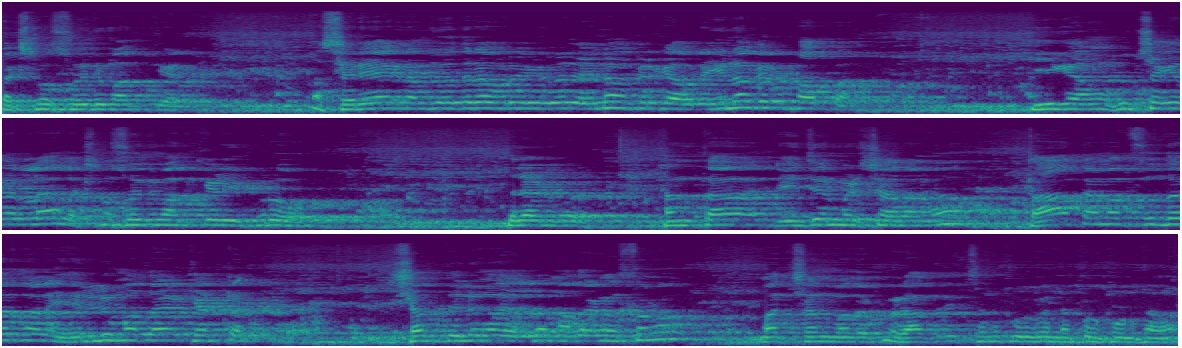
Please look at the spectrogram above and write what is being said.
ಲಕ್ಷ್ಮಣ ಸೂದಿ ಮಾತು ಕೇಳಿ. ಸರಿಯಾಗಿ ನಮ್ಮ ಜೊತೆ ಅವರು ಇವಾಗ ಏನೋ ಕರಿಗೆ ಅವ್ರು ಏನೋ ಕರಿಗೆ ಪಾಪ. ಈಗ ಅವ್ನು ಹುಚ್ಚಾಗಿದಾರಲ್ಲ, ಲಕ್ಷ್ಮಣ ಸೂದಿ ಮಾತು ಕೇಳಿ ಇಬ್ಬರು ತಲೆಯಾಡಿದ್ರು ಅಂಥ ಡೇಂಜರ್ ಮನುಷ್ಯ ತಾತ ಮತ್ತು ಸುಧಾರ್ತಾನೆ ಎಲ್ಲೂ ಮತ ಕೆಟ್ಟ ಶಬ್ದ ಎಲ್ಲೂ ಎಲ್ಲ ಎಲ್ಲ ಕಳಿಸ್ತಾನೋ ಮತ್ತು ಚಂದ ಮತ ರಾತ್ರಿ ಚಂದ ಕೂಗ ನಕ್ಕೊಳ್ತಾನೆ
